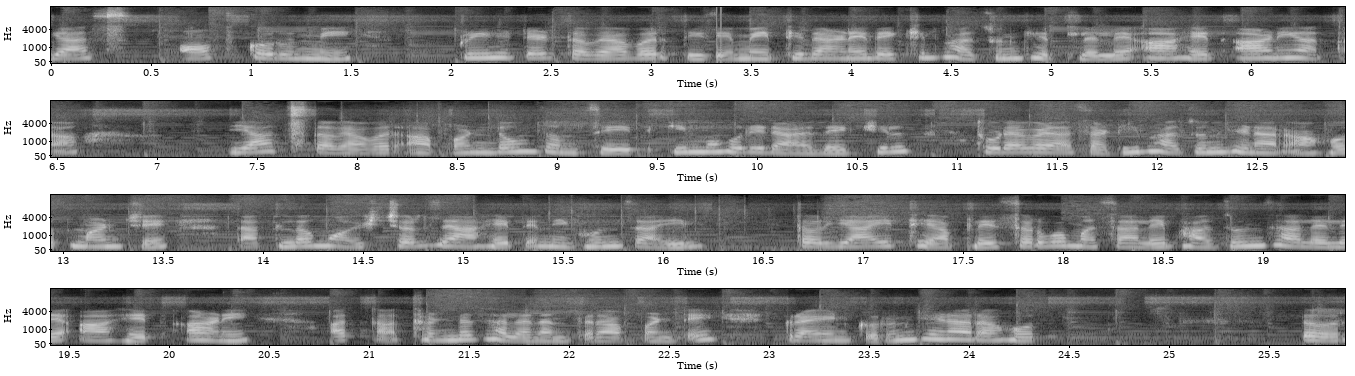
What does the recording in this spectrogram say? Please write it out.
गॅस ऑफ करून मी प्रीहिटेड तव्यावरती ते मेथी दाणे देखील भाजून घेतलेले आहेत आणि आता याच तव्यावर आपण दोन चमचे इतकी मोहरी डाळ देखील थोड्या वेळासाठी भाजून घेणार आहोत. म्हणजे त्यातलं मॉइश्चर जे आहे ते निघून जाईल. तर या इथे आपले सर्व मसाले भाजून झालेले आहेत आणि आता थंड झाल्यानंतर आपण ते ग्राइंड करून घेणार आहोत. तर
